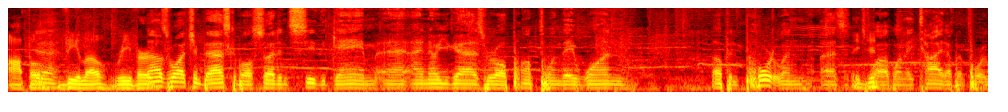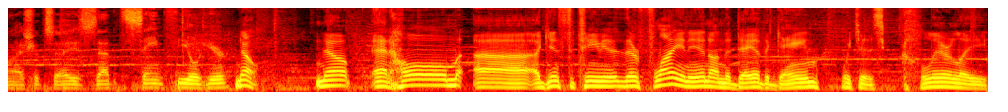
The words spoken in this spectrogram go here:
Oppo, Yeah. velo, reverb. I was watching basketball, so I didn't see the game. I know you guys were all pumped when they won up in Portland. As did. well, when they tied up in Portland, I should say. Is that the same feel here? No, no. At home uh, against a team, they're flying in on the day of the game, which is clearly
